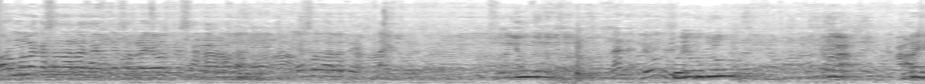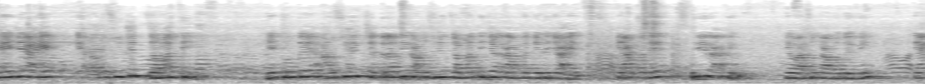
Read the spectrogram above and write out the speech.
फॉर्म्युला कसा झाला साहेब? ते सगळं व्यवस्थित सांगा आम्हाला. कसं झालं ते. नाही नाही लिहून पुढे बुद्रुक. बघा आता हे जे आहे हे अनुसूचित जमाती हे कोणते अनुसूचित क्षेत्रातील अनुसूचित जमातीच्या ग्रामपंचायती आहेत त्यामध्ये स्त्री राखीव हे वाचून दाखवतोय मी. त्या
